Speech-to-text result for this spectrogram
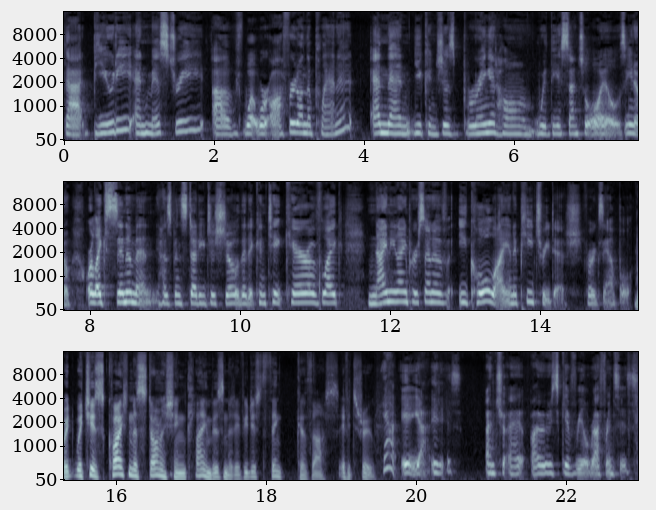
that beauty and mystery of what we're offered on the planet and then you can just bring it home with the essential oils you know or like cinnamon has been studied to show that it can take care of like 99% of e. coli in a petri dish for example. Which is quite an astonishing claim isn't it if you just think of that if it's true? Yeah it, yeah it is I'm try- I always give real references.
